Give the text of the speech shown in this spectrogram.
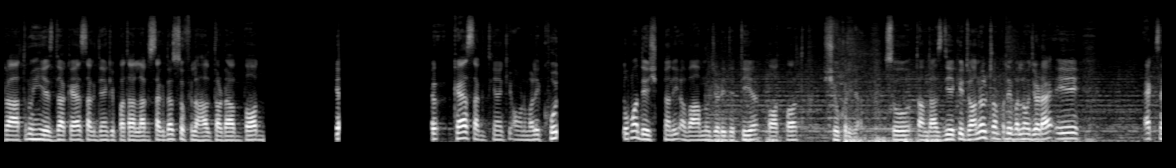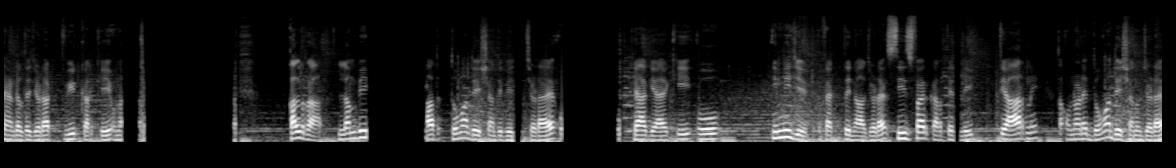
ਰਾਤ ਨੂੰ ਹੀ ਇਸ ਦਾ ਕਹਿ ਸਕਦੇ ਹਾਂ ਕਿ ਪਤਾ ਲੱਗ ਸਕਦਾ। ਸੋ ਫਿਲਹਾਲ ਤੁਹਾਡਾ ਬਹੁਤ ਕਹਿ ਸਕਦੇ ਹਾਂ ਕਿ ਆਉਣ ਵਾਲੀ ਖੋਜ ਦੋਵਾਂ ਦੇਸ਼ਾਂ ਦੀ ਆਵਾਮ ਨੂੰ ਜਿਹੜੀ ਦਿੱਤੀ ਹੈ, ਬਹੁਤ-ਬਹੁਤ ਸ਼ੁਕਰੀਆ। ਸੋ ਤੁਹਾਨੂੰ ਦੱਸ ਦਈਏ ਕਿ ਡੋਨਲਡ ਟਰੰਪ ਦੇ ਵੱਲੋਂ ਜਿਹੜਾ ਇਹ ਐਕਸ ਹੈਂਡਲ ਤੇ ਜਿਹੜਾ ਟਵੀਟ ਕਰਕੇ ਉਹਨਾਂ ਕੱਲ ਰਾਤ ਲੰਬੀ ਬਾਅਦ ਦੋਵਾਂ ਦੇਸ਼ਾਂ ਦੇ ਵਿੱਚ ਜਿਹੜਾ ਹੈ ਕਿਹਾ ਗਿਆ ਹੈ ਕਿ ਉਹ ਇਮੀਡੀਏਟ ਇਫੈਕਟ ਦੇ ਨਾਲ ਜਿਹੜਾ ਸੀਜ਼ ਫਾਇਰ ਕਰਦੇ ਲਈ ਤਿਆਰ ਨੇ, ਤਾਂ ਉਹਨਾਂ ਨੇ ਦੋਵਾਂ ਦੇਸ਼ਾਂ ਨੂੰ ਜਿਹੜਾ ਹੈ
